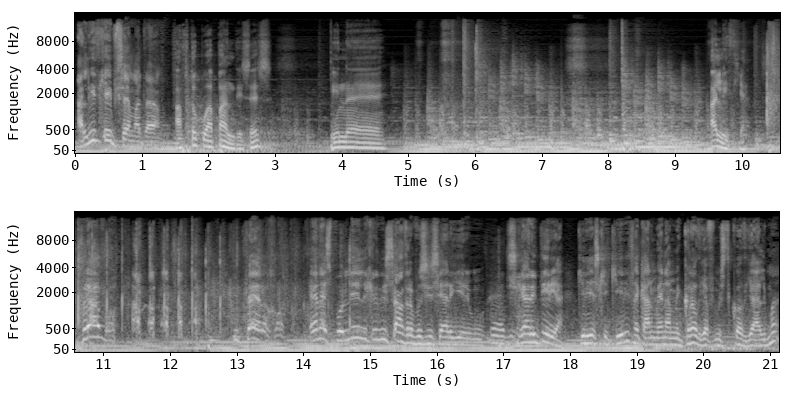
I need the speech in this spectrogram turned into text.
αλήθεια ή ψέματα; Αυτό που απάντησες είναι... Αλήθεια. Μπράβο! Υπέροχο! Ένας πολύ ειλικρινής άνθρωπος είσαι, Αργύρι μου. Συγχαρητήρια. Κυρίες και κύριοι, θα κάνουμε ένα μικρό διαφημιστικό διάλειμμα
